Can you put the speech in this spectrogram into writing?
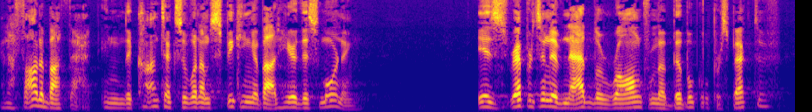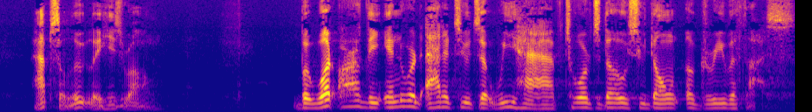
And I thought about that in the context of what I'm speaking about here this morning. Is Representative Nadler wrong from a biblical perspective? Absolutely, he's wrong. But what are the inward attitudes that we have towards those who don't agree with us?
